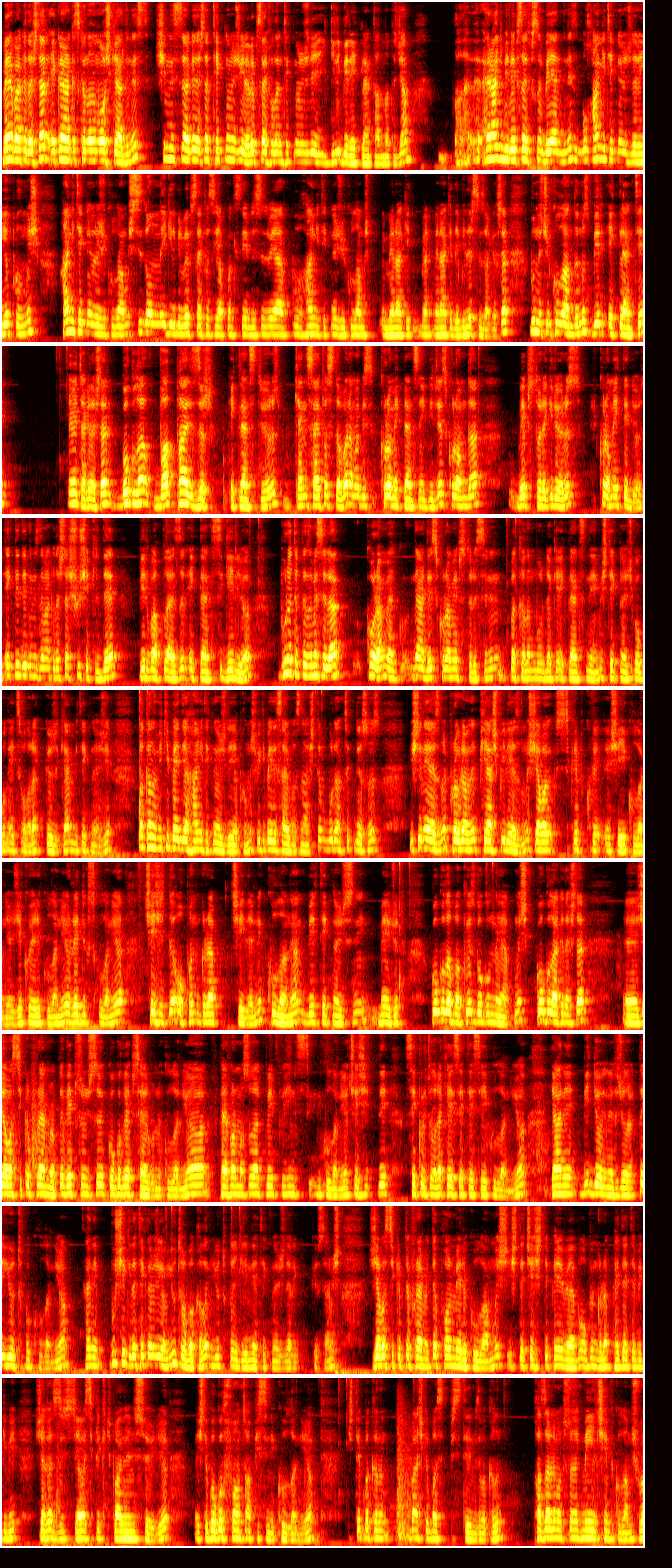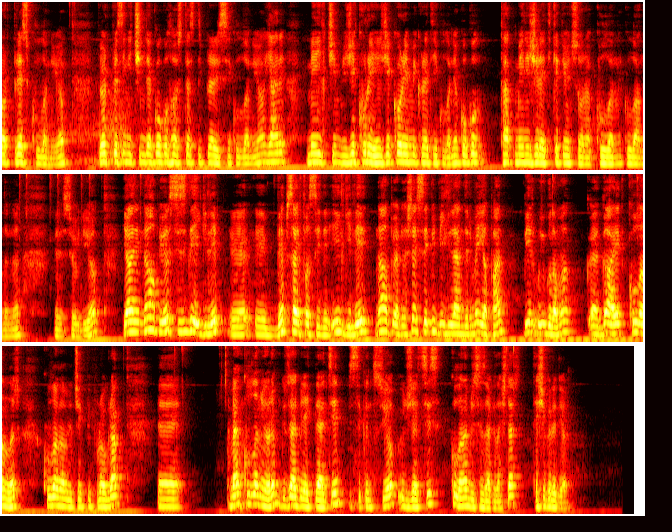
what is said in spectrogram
Merhaba arkadaşlar, Ekran Arkası kanalıma hoş geldiniz. Şimdi size arkadaşlar teknolojiyle, web sayfaların teknolojiyle ilgili bir eklenti anlatacağım. Herhangi bir web sayfasını beğendiniz. Bu hangi teknolojilere yapılmış, hangi teknoloji kullanmış? Siz de onunla ilgili bir web sayfası yapmak isteyebilirsiniz veya bu hangi teknolojiyi kullanmış merak et, merak edebilirsiniz arkadaşlar. Bunun için kullandığımız bir eklenti. Evet arkadaşlar, Google'a Webpilzer eklentisi diyoruz. Kendi sayfası da var ama biz Chrome eklentisini ekleyeceğiz. Chrome'da Web Store'a giriyoruz. Chrome ekle diyoruz. Ekle dediğimizde arkadaşlar şu şekilde bir Webpilzer eklentisi geliyor. Burada tıkladığınızda mesela Chrome ve neredeyse Chrome Web Sitesi'nin bakalım buradaki eklentisi neymiş? Teknoloji Google Ads olarak gözüken bir teknoloji. Bakalım Wikipedia hangi teknolojide yapılmış? Wikipedia sayfasını açtım. Buradan tıklıyorsunuz. İşte ne yazılmış? Programda PHP ile yazılmış. JavaScript şeyi kullanıyor. jQuery kullanıyor. Redux kullanıyor. Çeşitli Open Graph şeylerini kullanan bir teknolojisini mevcut. Google'a bakıyoruz. Google ne yapmış? Google arkadaşlar e, JavaScript Framework'ta web sunucusu Google Web Server'ını kullanıyor. Performans olarak WebHints'i kullanıyor. Çeşitli security olarak HSTS'yi kullanıyor. Yani video yönetici olarak da YouTube'u kullanıyor. Hani bu şekilde teknoloji YouTube'a bakalım. YouTube'la ilgili ne teknolojileri göstermiş. JavaScript'te framework'te Polmer'i kullanmış. İşte çeşitli PWeb, OpenGraph, HTTP gibi JavaScript kütüphanelerini söylüyor. İşte Google Font API'sini kullanıyor. İşte bakalım başka basit bir sitemize bakalım. Pazarlama tools olarak MailChimp'i kullanmış. WordPress kullanıyor. WordPress'in içinde Google Hostess Library'sini kullanıyor. Yani MailChimp, jQuery'yi, jQuery Migrati'yi kullanıyor. Google Tag Manager etiket yöneticisi olarak kullan, kullandığını e, söylüyor. Yani ne yapıyor? Sizle ilgili e, e, web sayfasıyla ilgili ne yapıyor arkadaşlar? Size bir bilgilendirme yapan bir uygulama e, gayet kullanılır. Kullanabilecek bir program. E, ben kullanıyorum. Güzel bir eklenti. Bir sıkıntısı yok. Ücretsiz. Kullanabilirsiniz arkadaşlar. Teşekkür ediyorum.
